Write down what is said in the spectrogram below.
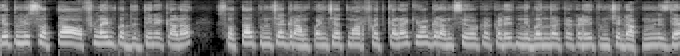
हे तुम्ही स्वतः ऑफलाईन पद्धतीने काढा. स्वतः तुमच्या ग्रामपंचायत मार्फत काढा किंवा ग्रामसेवकाकडे निबंधकाकडे तुमचे डॉक्युमेंट्स द्या.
